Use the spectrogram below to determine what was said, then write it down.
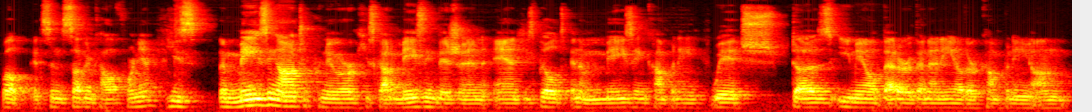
well, it's in Southern California. He's an amazing entrepreneur. He's got amazing vision and he's built an amazing company which does email better than any other company on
